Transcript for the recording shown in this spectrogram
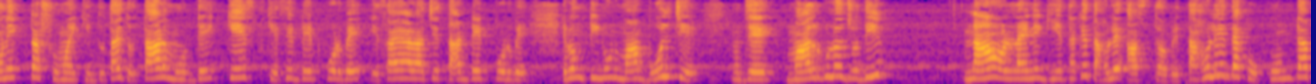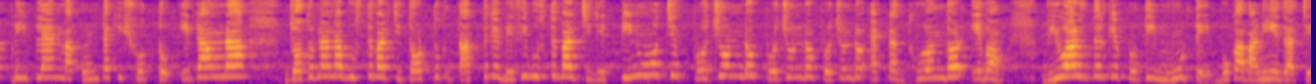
অনেকটা সময় কিন্তু, তাই তো? তার মধ্যে কেস, কেসের ডেট পড়বে এসআইআর আছে, তার ডেট পড়বে এবং টিনুর মা বলছে যে, মালগুলো যদি না অনলাইনে গিয়ে থাকে, তাহলে আসতে হবে। তাহলে দেখো, কোনটা প্রি প্ল্যান বা কোনটা কি সত্য, এটা আমরা যতটা না বুঝতে পারছি, তর তার থেকে বেশি বুঝতে পারছি যে টিনু হচ্ছে প্রচণ্ড প্রচণ্ড প্রচণ্ড একটা ধুরন্ধর এবং ভিউয়ার্সদেরকে প্রতি মুহূর্তে বোকা বানিয়ে যাচ্ছে।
